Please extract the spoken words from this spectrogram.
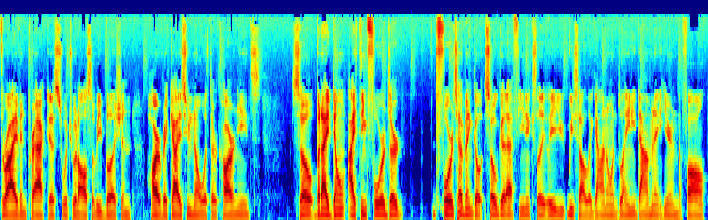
thrive in practice, which would also be Busch and Harvick, guys who know what their car needs. So, but I don't. I think Fords are. Fords have been go, so good at Phoenix lately. We saw Logano and Blaney dominate here in the fall,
